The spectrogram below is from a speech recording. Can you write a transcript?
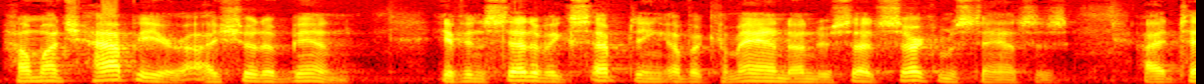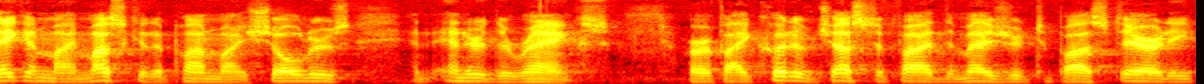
how much happier I should have been if instead of accepting of a command under such circumstances, I had taken my musket upon my shoulders and entered the ranks, or if I could have justified the measure to posterity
